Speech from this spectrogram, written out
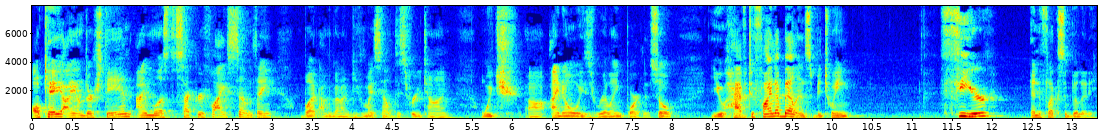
okay, I understand I must sacrifice something, but I'm gonna give myself this free time, which uh, I know is really important. So you have to find a balance between fear and flexibility,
